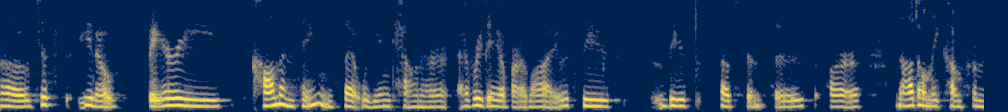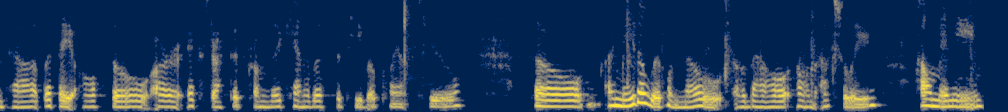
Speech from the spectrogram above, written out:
uh, just, you know, very common things that we encounter every day of our lives. These these substances are not only come from that, but they also are extracted from the cannabis sativa plant too. So I made a little note about um, actually how many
